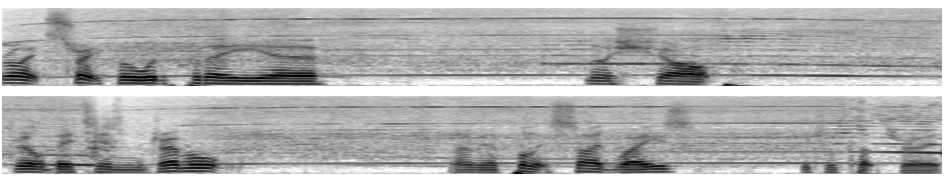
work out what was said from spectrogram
Right, straightforward. Put a uh, nice sharp drill bit in the Dremel. I'm going to pull it sideways, which will cut through it.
